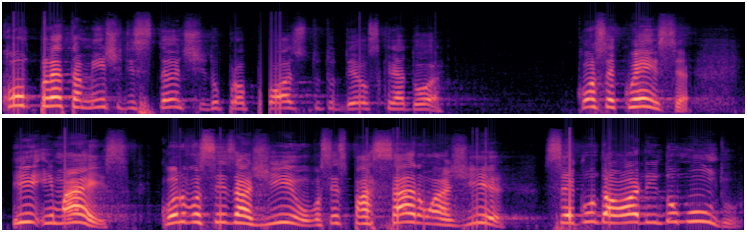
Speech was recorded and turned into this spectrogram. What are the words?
completamente distante do propósito do Deus Criador. Consequência. E, e mais, quando vocês agiam, vocês passaram a agir segundo a ordem do mundo.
